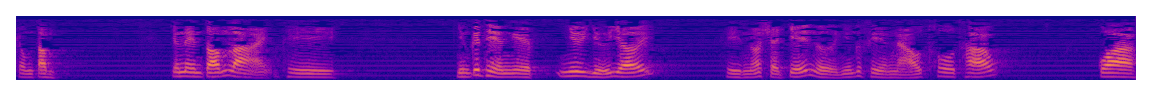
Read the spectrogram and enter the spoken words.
trong tâm. Cho nên tóm lại thì những cái thiền nghiệp như giữ giới thì nó sẽ chế ngự những cái phiền não thô tháo qua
